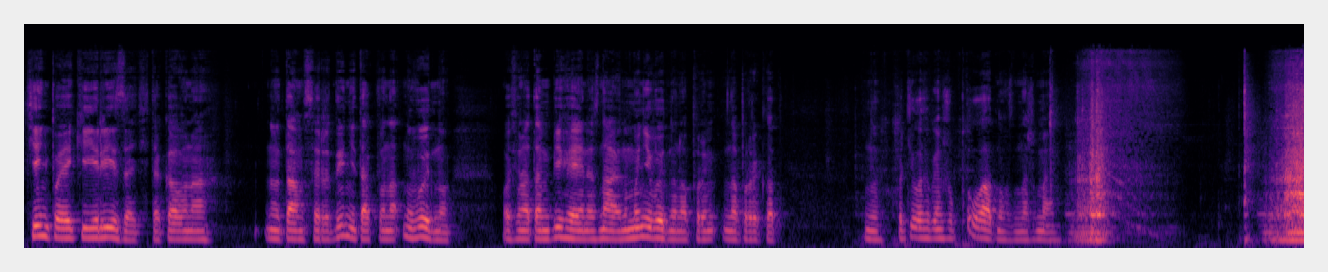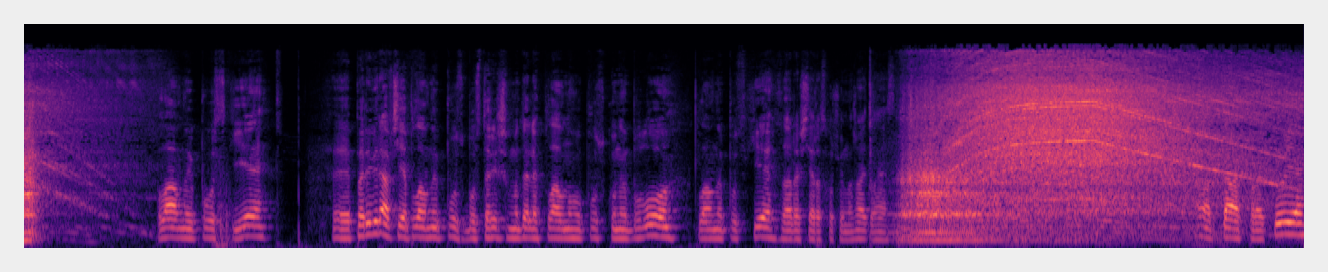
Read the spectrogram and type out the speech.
тінь, по якій різать, така вона, ну там всередині, так вона, ну видно. Ось вона там бігає, я не знаю. Ну мені видно, наприклад. Ну, хотілося б, щоб ну, ладно, нажмемо. Плавний пуск є. Е, Перевіряв, чи є плавний пуск, бо в старіших моделях плавного пуску не було. Плавний пуск є. Зараз ще раз хочу нажати легесенько. От так працює.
